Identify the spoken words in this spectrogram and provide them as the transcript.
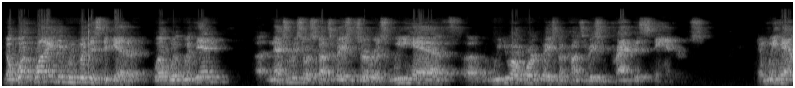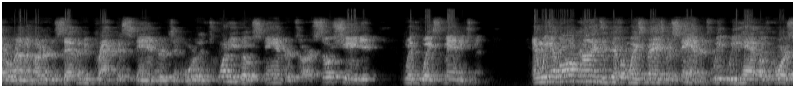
Now, what, why did we put this together? Well, within uh, Natural Resource Conservation Service, we have, uh, we do our work based on conservation practice standards. And we have around 170 practice standards, and more than 20 of those standards are associated with waste management. And we have all kinds of different waste management standards. We, we have, of course,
